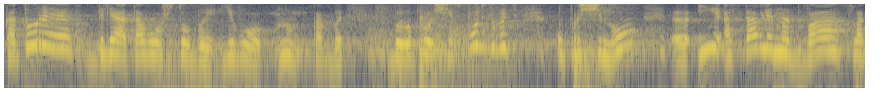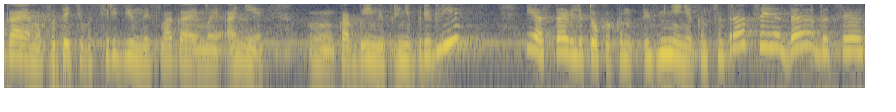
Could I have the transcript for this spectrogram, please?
которое для того, чтобы его ну, как бы было проще использовать, упрощено э, и оставлено два слагаемых. Вот эти вот серединные слагаемые, они э, как бы ими пренебрегли, и оставили только кон изменение концентрации да, ДЦ,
